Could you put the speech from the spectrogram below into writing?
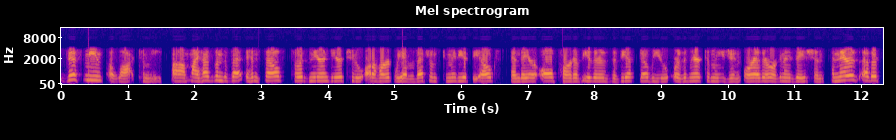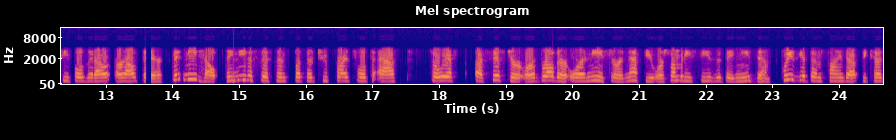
This means a lot to me. Uh, my husband's a vet himself, so it's near and dear to our heart. We have a veterans committee at the Elks, and they are all part of either the VFW or the American Legion or other organizations. And there's other people that are out there that need help. They need assistance, but they're too prideful to ask. So if a sister or a brother or a niece or a nephew or somebody sees that they need them, please get them signed up because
